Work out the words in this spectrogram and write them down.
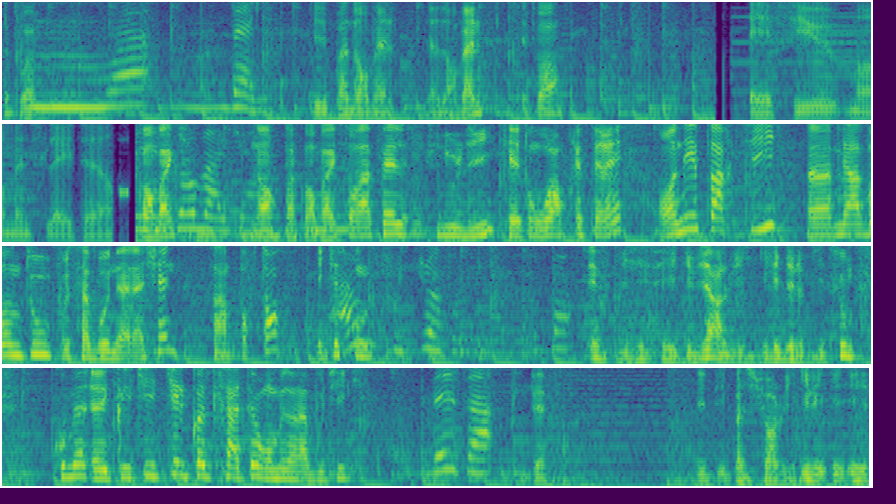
À toi Moi, belle. Il est pas Dorbel. Il a Dorbel. Et toi A few moments later. Corbac. Non, pas Corbac. Je te rappelle, tu nous le dis, quel est ton joueur préféré On est parti, euh, mais avant de tout, faut s'abonner à la chaîne, c'est important. Et qu'est-ce ah, qu'on. Et vous disiez, il était bien lui, il est bien le petit Zoom. Combien, euh, que- que- quel code créateur on met dans la boutique BFA. BF1. Il était pas sûr lui. Il est, il est-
